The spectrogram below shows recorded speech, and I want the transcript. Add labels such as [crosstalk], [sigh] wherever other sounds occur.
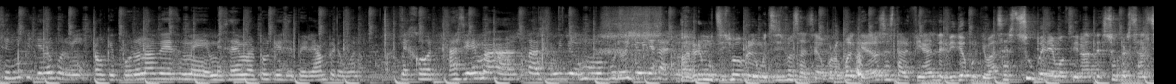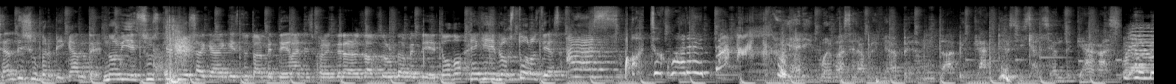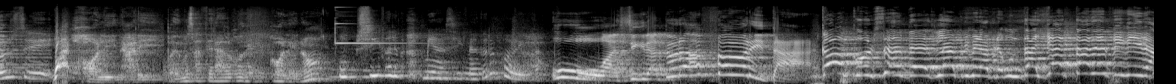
Que estén compitiendo por mí. Aunque por una vez me, me sabe mal porque se pelean, pero bueno, mejor. Así es más, más como purullo y esas Va a haber muchísimo, pero muchísimo salseo, por lo cual quedaros hasta el final del vídeo porque va a ser súper emocionante, súper salseante y súper picante. No olvidéis suscribiros al canal que es totalmente gratis para enteraros absolutamente de todo. Y aquí hay vlogs todos los días a las 8.40. Y Ari, ¿cuál va a ser la primera pregunta picante que hagas? No lo sé. Jolín, Ari, podemos hacer algo del cole, ¿no? Uh, sí, vale. Mi asignatura favorita. ¡Uh! Asignatura favorita. Concursantes, la primera pregunta ya está decidida.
